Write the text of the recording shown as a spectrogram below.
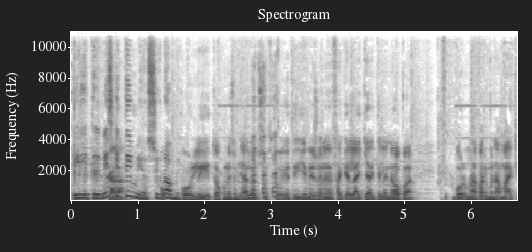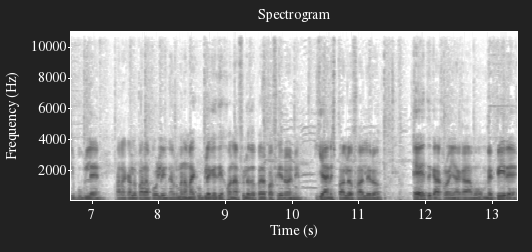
Ειλικρινής και Καλά. τίμιος, συγγνώμη. Πο- πολλοί το έχουν στο μυαλό τους αυτό. γιατί γεμίζουν φακελάκια και λένε: Όπα, μπορούμε να βάλουμε ένα Michael Bublé. Παρακαλώ πάρα πολύ. Να βρούμε ένα Michael Bublé γιατί έχω ένα φίλο εδώ πέρα που αφιερώνει. Γιάννης Παλαιό Φαλήρο, 11 χρόνια γάμου, με πήρε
